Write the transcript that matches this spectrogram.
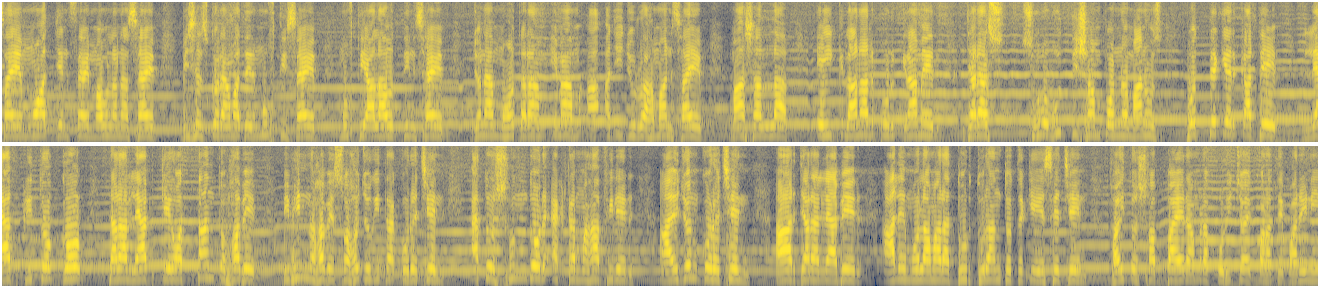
সাহেব, মোয়াজ্জেন সাহেব, মাওলানা সাহেব, বিশেষ করে আমাদের মুফতি সাহেব, মুফতি আলাউদ্দিন সাহেব, জনাব মোহতারাম ইমাম আজিজুর রহমান সাহেব মাশাল্লাহ এই লানারপুর গ্রামের যারা শুভবুদ্ধি সম্পন্ন মানুষ, প্রত্যেকের কাছে ল্যাব কৃতজ্ঞ। তারা ল্যাবকে অত্যন্তভাবে বিভিন্নভাবে সহযোগিতা করেছেন, এত সুন্দর একটা মাহফিলের আয়োজন করেছেন। আর যারা ল্যাবের আলে মোলামারা দূর দূরান্ত থেকে এসেছেন, হয়তো সব ভাইয়ের আমরা পরিচয় করাতে পারিনি,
